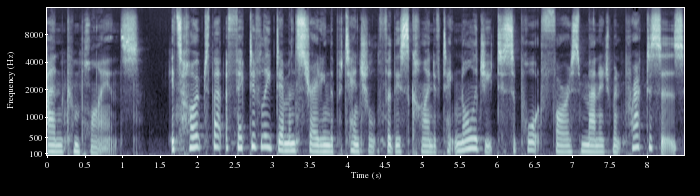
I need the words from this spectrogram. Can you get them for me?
and compliance. It's hoped that effectively demonstrating the potential for this kind of technology to support forest management practices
